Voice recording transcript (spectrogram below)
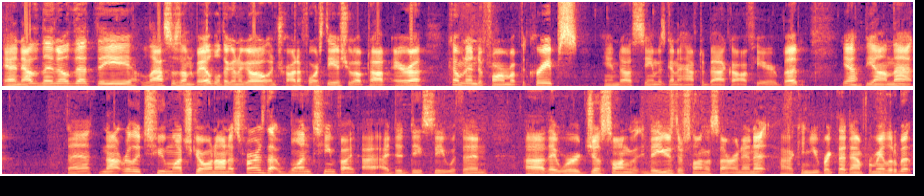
And now that they know that the lasso is unavailable, they're going to go and try to force the issue up top. Era coming in to farm up the creeps, and uh, CM is going to have to back off here. But yeah, beyond that, that not really too much going on. As far as that one team fight, I, I did DC within. Uh, they were just song. They used their song of siren in it. Uh, can you break that down for me a little bit?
